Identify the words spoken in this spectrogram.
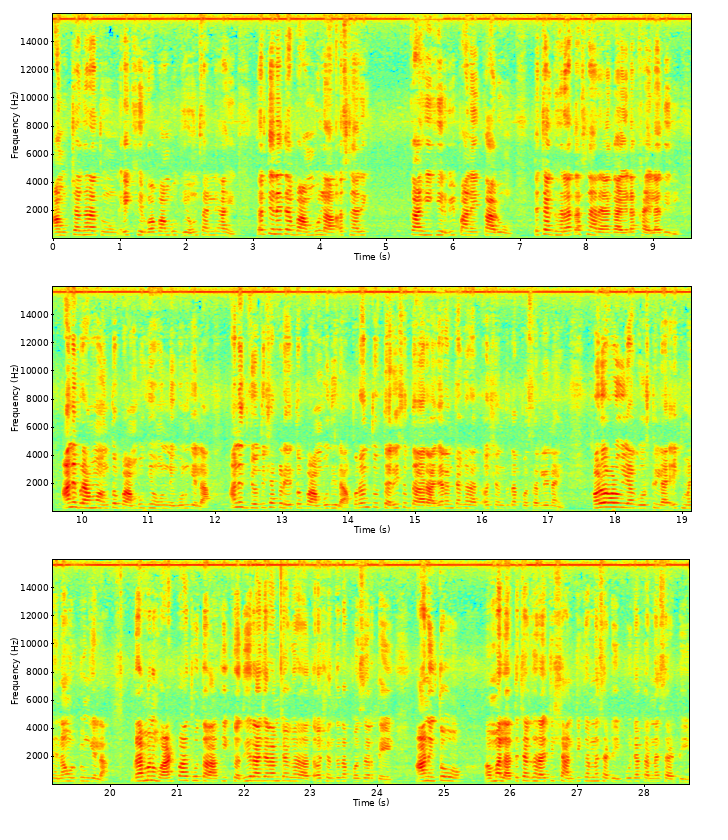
आमच्या घरातून एक हिरवा बांबू घेऊन चालले आहेत. तर तिने त्या बांबूला असणारी काही हिरवी पाने काढून त्याच्या घरात असणाऱ्या गायीला खायला दिली. आणि ब्राह्मण तो बांबू घेऊन निघून गेला आणि ज्योतिषाकडे तो बांबू दिला. परंतु तरीसुद्धा राजारामच्या घरात अशांतता पसरली नाही. हळूहळू या गोष्टीला एक महिना उलटून गेला. ब्राह्मण वाट पाहत होता की कधी राजारामच्या घरात अशांतता पसरते आणि तो मला त्याच्या घराची शांती करण्यासाठी पूजा करण्यासाठी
